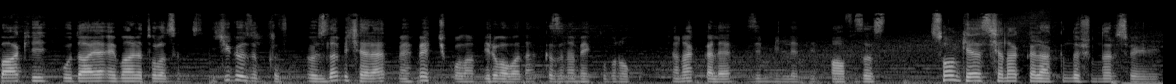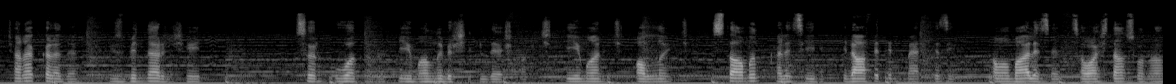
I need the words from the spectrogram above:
Baki Huda'ya emanet olasınız. İki gözüm kızım. Özlem içeren Mehmetçik olan bir babadan kızına mektubunu oku. Çanakkale bizim milletin hafızası. Son kez Çanakkale hakkında şunları söyleyeyim. Çanakkale'de yüz binlerce şehit sırf bu vatanı imanlı bir şekilde yaşamak için, iman için, Allah için. İslam'ın kalesiydi, hilafetin merkeziydi. Ama maalesef savaştan sonra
